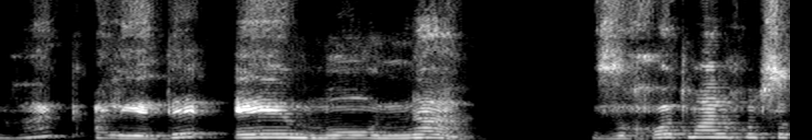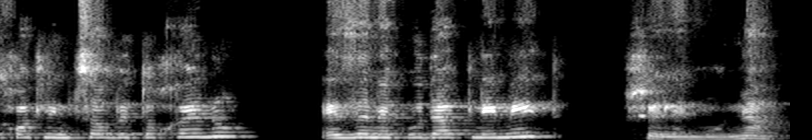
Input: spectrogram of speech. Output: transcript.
רק על ידי אמונה. זוכרות מה אנחנו צריכות למצוא בתוכנו? איזה נקודה פנימית? של אמונה.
